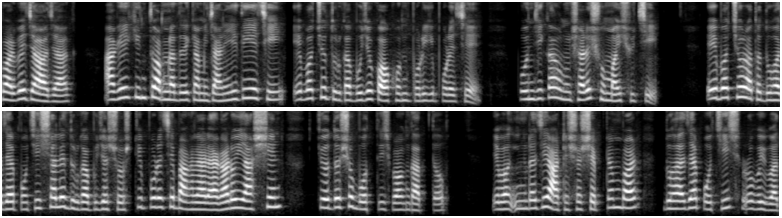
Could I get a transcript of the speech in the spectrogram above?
পর্বে যাওয়া যাক। আগেই কিন্তু আপনাদেরকে আমি জানিয়ে দিয়েছি, এবছর দুর্গাপুজো কখন পড়িয়ে পড়েছে। পঞ্জিকা অনুসারে সময়সূচি। এবছর অর্থাৎ দু হাজার পঁচিশ সালে দুর্গাপুজোর ষষ্ঠী পড়েছে বাংলার এগারোই আশ্বিন, চোদ্দোশো বত্রিশ বঙ্গাব্দ। এবং ইংরাজি আঠেরোশো সেপ্টেম্বর দু হাজার পঁচিশ রবিবার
